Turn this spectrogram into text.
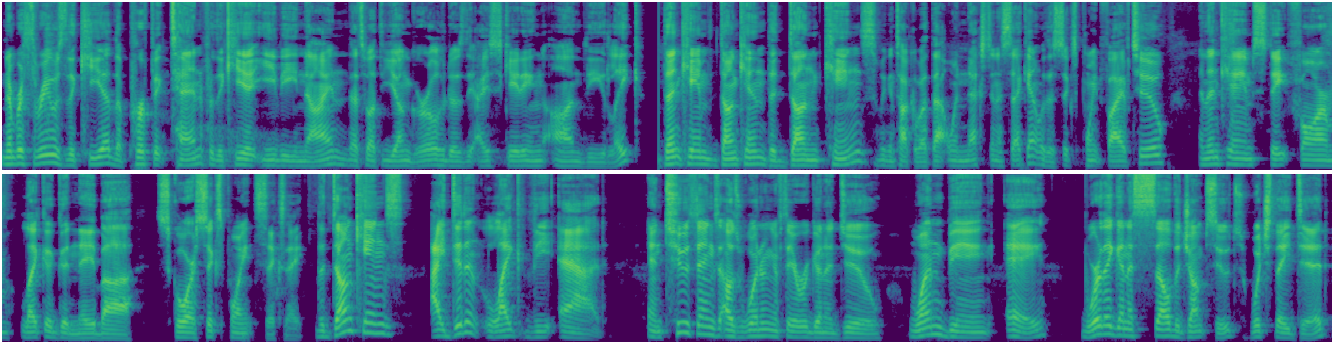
Number three was the Kia, the Perfect Ten for the Kia EV9. That's about the young girl who does the ice skating on the lake. Then came Dunkin', the DunKings. We can talk about that one next in a second with a 6.52. And then came State Farm, like a good neighbor, score 6.68. The DunKings, I didn't like the ad and two things I was wondering if they were going to do. One being A, were they going to sell the jumpsuits, which they did?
